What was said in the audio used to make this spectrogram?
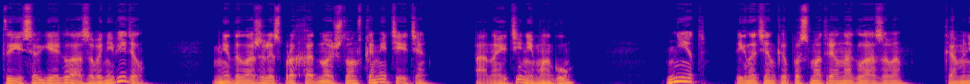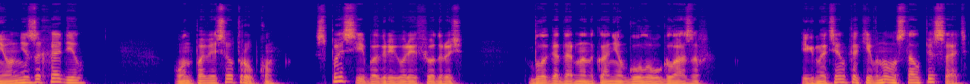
«Ты Сергея Глазова не видел?» «Мне доложили с проходной, что он в комитете, а найти не могу». «Нет», — Игнатенко посмотрел на Глазова. «Ко мне он не заходил». Он повесил трубку. «Спасибо, Григорий Федорович», — благодарно наклонил голову Глазов. Игнатенко кивнул и стал писать.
